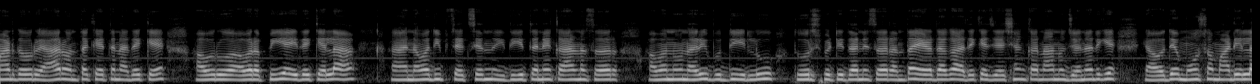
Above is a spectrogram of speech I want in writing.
ಮಾಡಿದವರು ಯಾರು ಅಂತ ಕೇಳ್ತಾನೆ. ಅದಕ್ಕೆ ಅವರು, ಅವರ ಪಿ ಎ ಇದಕ್ಕೆಲ್ಲ ನವದೀಪ್ ಸೆಕ್ಷನ್ ಇದೀತನೇ ಕಾರಣ ಸರ್. ಅವನು ನರಿ ಬುದ್ಧಿ ಇಲ್ಲೂ ತೋರಿಸ್ಬಿಟ್ಟಿದ್ದಾನೆ ಸರ್ ಅಂತ ಹೇಳಿದಾಗ ಅದಕ್ಕೆ ಜಯಶಂಕರ್ ಜನರಿಗೆ ಯಾವುದೇ ಮೋಸ ಮಾಡಿಲ್ಲ,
